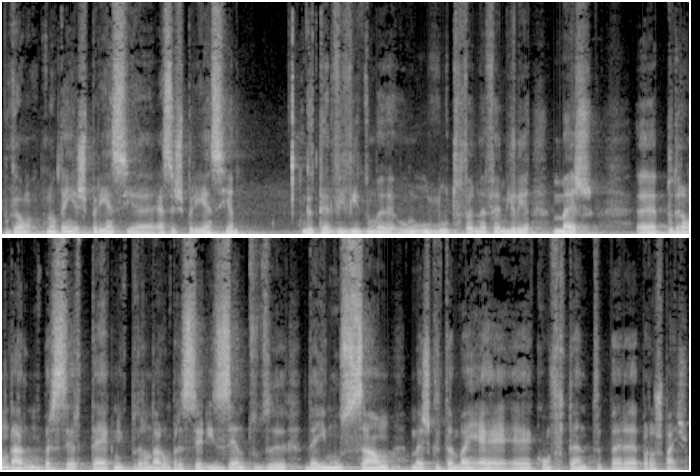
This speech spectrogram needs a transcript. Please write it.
porque é não tem a experiência, essa experiência de ter vivido uma, um, um luto na família, mas Uh, poderão dar um parecer técnico, poderão dar um parecer isento de, da emoção, mas que também é, é confortante para, para os pais.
